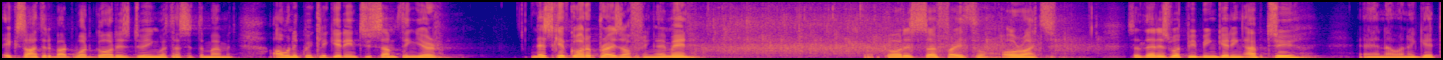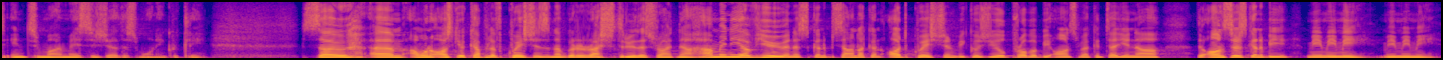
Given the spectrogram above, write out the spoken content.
excited about what God is doing with us at the moment. I want to quickly get into something here Let's give God a praise offering. Amen. God is so faithful. All right. So that is what we've been getting up to. And I want to get into my message this morning quickly. So um, I want to ask you a couple of questions, and I've got to rush through this right now. How many of you, and it's going to sound like an odd question because you'll probably answer me, I can tell you now, the answer is going to be me, me, me, me, me, me.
